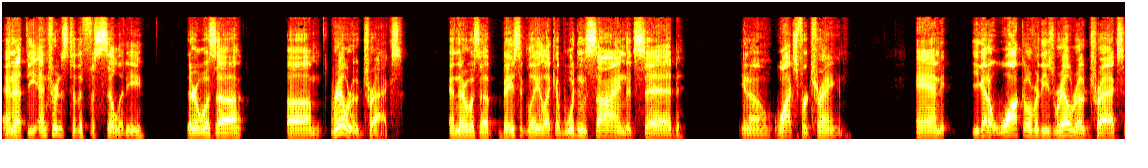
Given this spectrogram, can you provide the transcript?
and at the entrance to the facility, there was a um, railroad tracks and there was a basically like a wooden sign that said, you know, watch for train. And you got to walk over these railroad tracks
